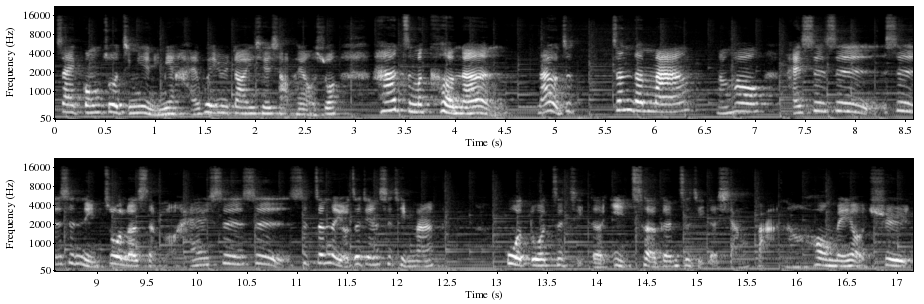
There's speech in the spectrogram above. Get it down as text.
在工作经验里面，还会遇到一些小朋友说：“哈，怎么可能？哪有这真的吗？”然后还是是是是你做了什么？还是是是真的有这件事情吗？过多自己的臆测跟自己的想法，然后没有去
